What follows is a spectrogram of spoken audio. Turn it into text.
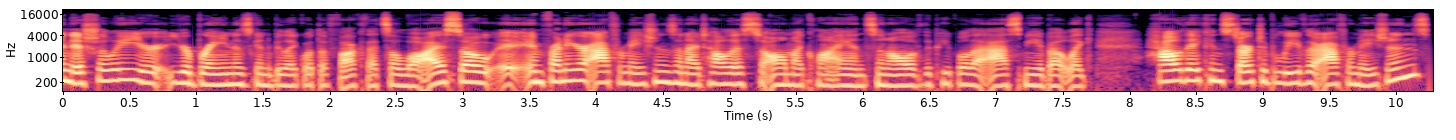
initially your your brain is going to be like what the fuck? That's a lie. So in front of your affirmations and i tell this to all my clients and all of the people that ask me about like how they can start to believe their affirmations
